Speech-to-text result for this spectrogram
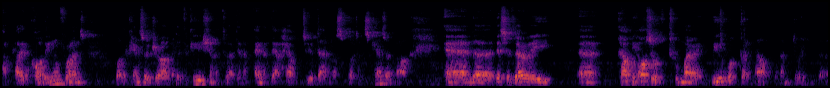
applied the causal inference for the cancer drug identification to identify and then help to diagnose person's cancer now. And uh, this is very uh, helping also to my real work right now when I'm doing the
